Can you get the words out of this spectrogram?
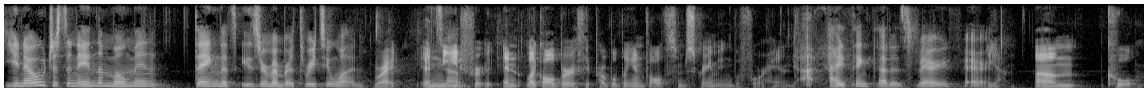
you know, just an in the moment thing that's easy to remember. Three, two, one. Right. A need for, and like all birth, it probably involved some screaming beforehand. I, I think that is very fair. Yeah. Um, cool.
